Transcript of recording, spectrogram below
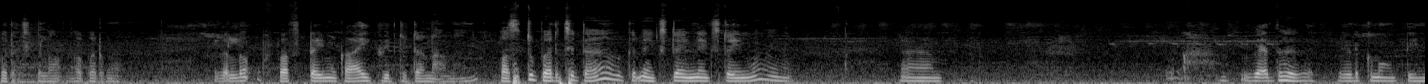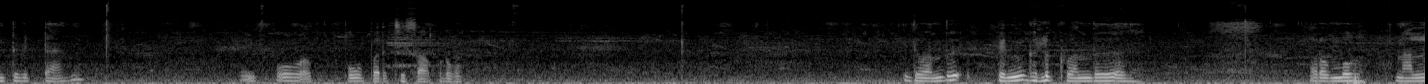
பறிச்சுக்கலாம் அங்கே பாருங்கள் இதெல்லாம் ஃபஸ்ட் டைம் காய்க்கு விட்டுட்டேன் நான் ஃபஸ்ட்டு பறிச்சிட்டேன் அதுக்கு நெக்ஸ்ட் டைம் நெக்ஸ்ட் டைமு விதை எடுக்கணும் அப்படின்ட்டு விட்டேன் இப்போது பூ பறித்து சாப்பிடுவோம் இது வந்து பெண்களுக்கு வந்து ரொம்ப நல்ல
